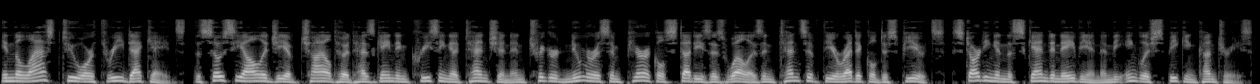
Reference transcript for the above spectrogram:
In the last two or three decades, the sociology of childhood has gained increasing attention and triggered numerous empirical studies as well as intensive theoretical disputes, starting in the Scandinavian and the English-speaking countries.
